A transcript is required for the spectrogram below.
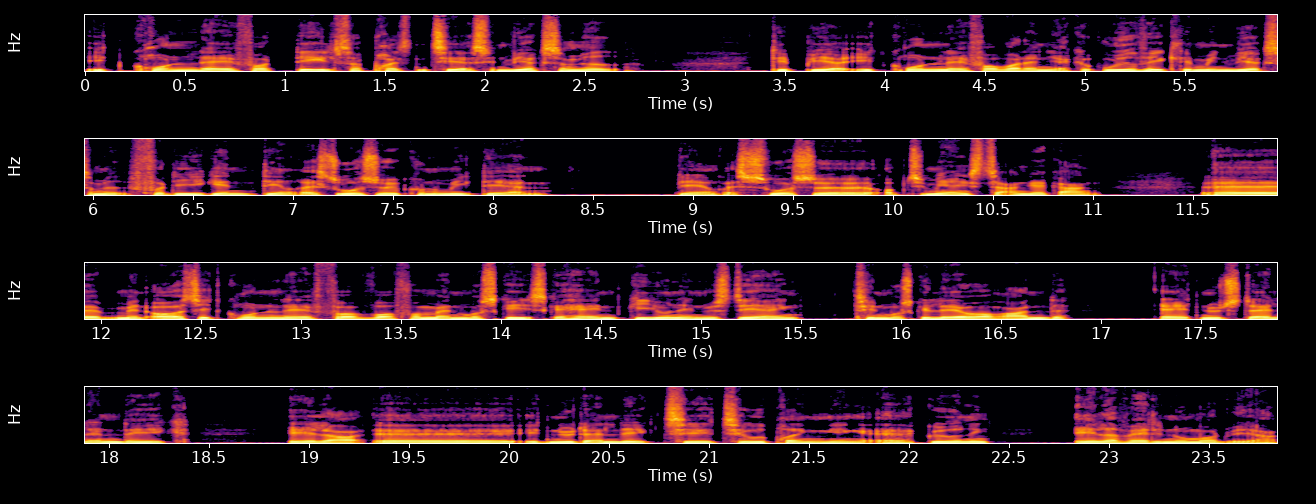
et grundlag for dels at præsentere sin virksomhed, det bliver et grundlag for, hvordan jeg kan udvikle min virksomhed, fordi igen, det er en ressourceøkonomi, det er en, det er en ressourceoptimeringstankegang, øh, men også et grundlag for, hvorfor man måske skal have en given investering til en måske lavere rente af et nyt staldanlæg, eller øh, et nyt anlæg til, til udbringning af gødning, eller hvad det nu måtte være.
